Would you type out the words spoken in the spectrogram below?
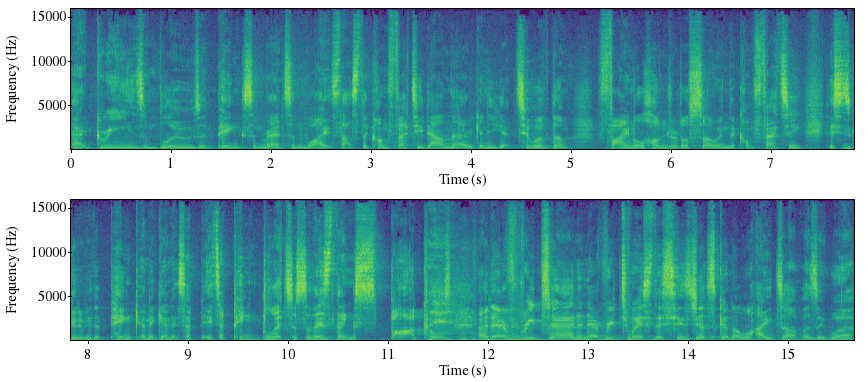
uh, greens and blues and pinks and reds and whites, that's the confetti down there. Again, you get two of them. Final 100 or so in the confetti. This is going to be the pink, and again, it's a, it's a pink glitter, so this thing sparkles at every every turn and every twist, this is just gonna light up, as it were.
